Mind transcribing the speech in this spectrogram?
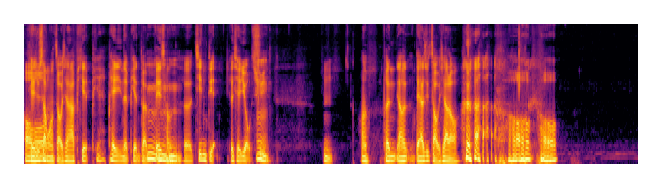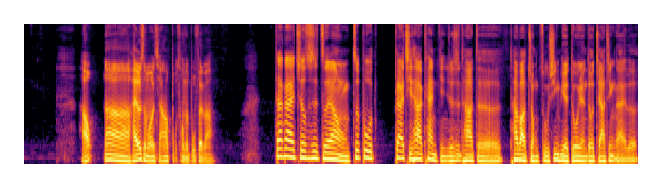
可以去上网找一下他片片配音的片段，非常的经典而且有趣。嗯，好，喷，然后等下去找一下喽。好好好，那还有什么想要补充的部分吗？大概就是这样，这部。大概其他的看点就是他的，他把种族、性别多元都加进来了，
